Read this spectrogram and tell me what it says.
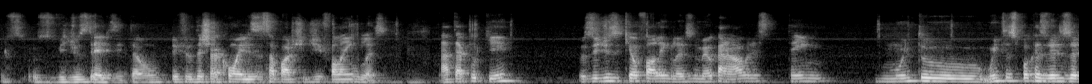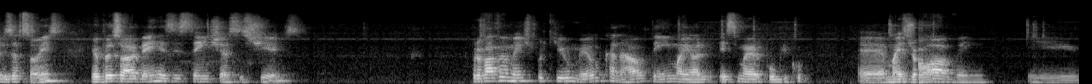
os, os vídeos deles, então prefiro deixar com eles essa parte de falar inglês. Até porque os vídeos que eu falo inglês no meu canal, eles têm muito, muitas poucas visualizações e o pessoal é bem resistente a assistir eles. Provavelmente porque o meu canal tem maior, esse maior público é, mais jovem, e.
